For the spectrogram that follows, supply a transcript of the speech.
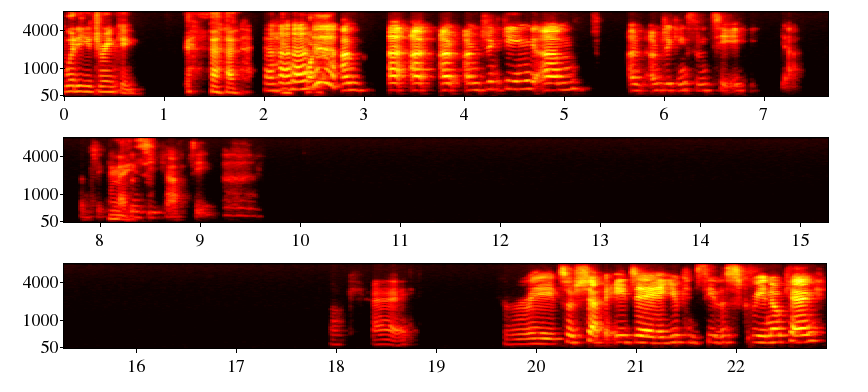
what are you drinking? I'm I, I, I'm drinking um I'm, I'm drinking some tea. Yeah, I'm drinking nice. some decaf tea. Okay, great. So Chef AJ, you can see the screen okay?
